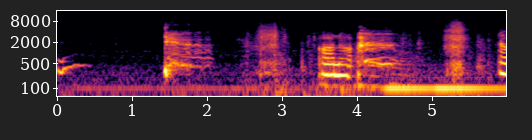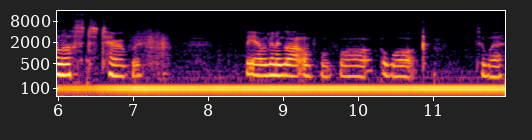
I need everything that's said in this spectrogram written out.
or not. I lost terribly. But yeah, we're gonna go out on for a walk to where?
